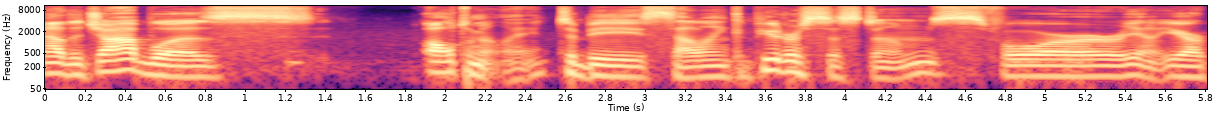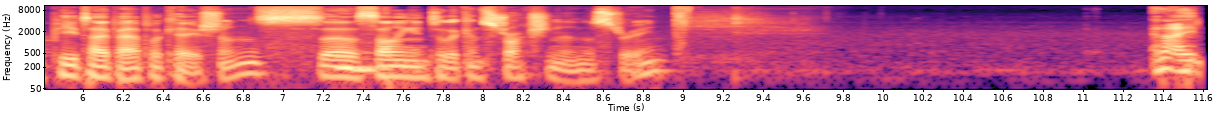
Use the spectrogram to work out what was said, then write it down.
now the job was ultimately to be selling computer systems for you know ERP type applications, uh, selling into the construction industry. And I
